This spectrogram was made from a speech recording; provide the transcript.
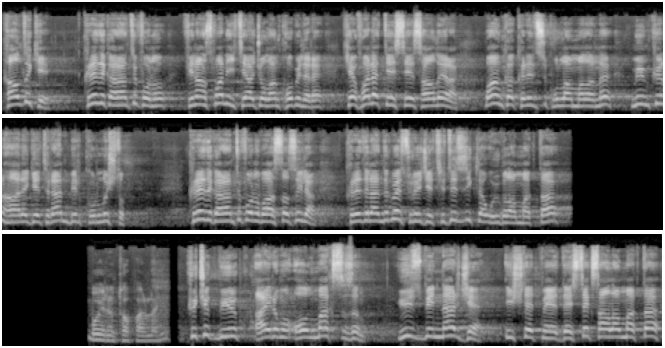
Kaldı ki Kredi Garanti Fonu finansman ihtiyacı olan KOBİ'lere kefalet desteği sağlayarak banka kredisi kullanmalarını mümkün hale getiren bir kuruluştur. Kredi Garanti Fonu vasıtasıyla kredilendirme süreci titizlikle uygulanmakta, Buyurun toparlayın. küçük büyük ayrımı olmaksızın yüz binlerce işletmeye destek sağlanmakta,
